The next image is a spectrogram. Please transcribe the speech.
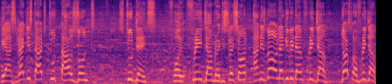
He has registered 2,000 students for free jam registration, and he's not only giving them free jam, just for free jam.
